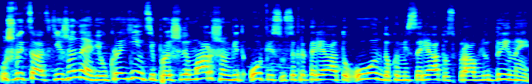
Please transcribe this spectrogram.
У швейцарській Женеві українці пройшли маршем від офісу секретаріату ООН до комісаріату з прав людини.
